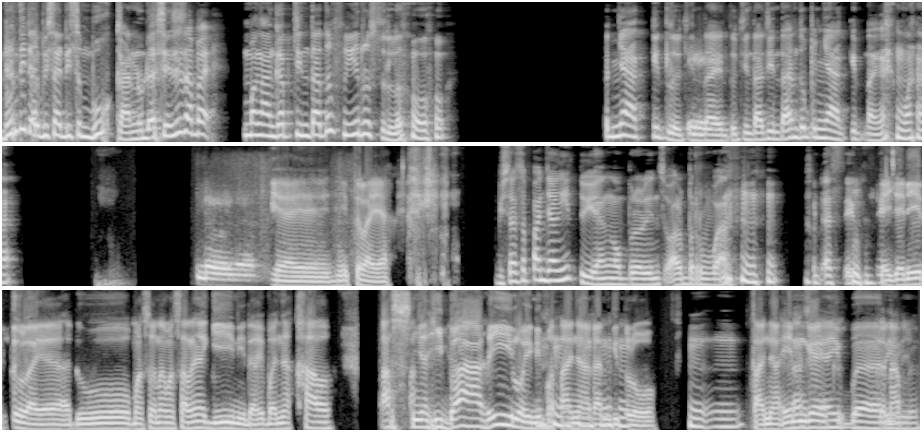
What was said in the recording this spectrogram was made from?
dan tidak bisa disembuhkan. Udah sih sampai menganggap cinta tuh virus loh. Penyakit loh cinta Iya. itu. Cinta-cintaan tuh penyakit agama. bener, bener. Iya, iya, iya, itulah ya. Bisa sepanjang itu ya ngobrolin soal beruang. Udah sih. Ya jadi itulah ya. Aduh, masalah masalahnya gini dari banyak hal tasnya Hibari loh yang dipertanyakan gitu loh. Tanyain ge kenapa- loh.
